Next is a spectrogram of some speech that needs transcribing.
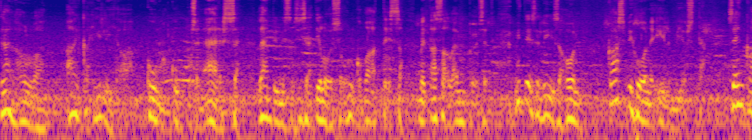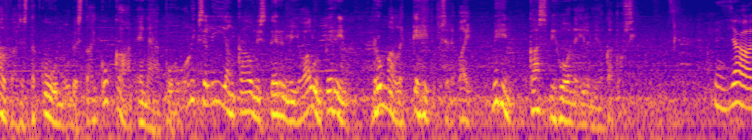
Täällä ollaan aika hiljaa kuuman kupposen ääressä, lämpimissä sisätiloissa ulkovaatteissa, me tasalämpöiset. Miten se Liisa on kasvihuoneilmiöstä? Sen kaltaisesta kuumuudesta ei kukaan enää puhu. Oliko se liian kaunis termi jo alun perin rumalle kehitykselle vai mihin kasvihuoneilmiö katosi? Jaa,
